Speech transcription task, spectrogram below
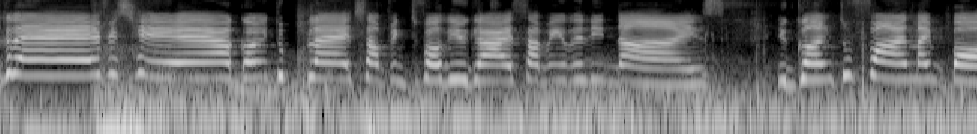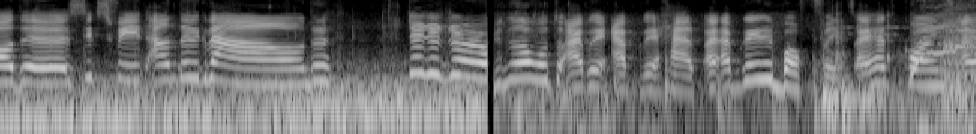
Grave is here, going to play something for you guys, something really nice. You're going to find my body six feet underground. You don't know what to upgrade, upgrade, help. I upgraded both things. I had coins. I...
